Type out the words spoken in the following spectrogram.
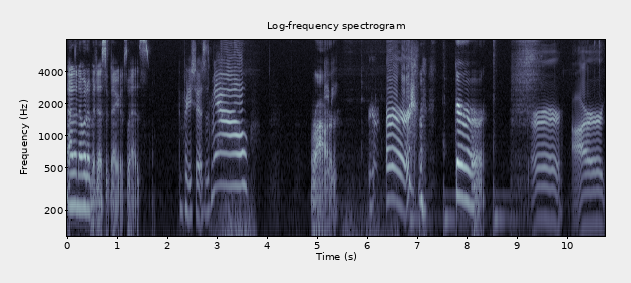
I don't know what a Majestic Tiger says. I'm pretty sure it says meow. Rawr. Grr. Grr. Grr.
